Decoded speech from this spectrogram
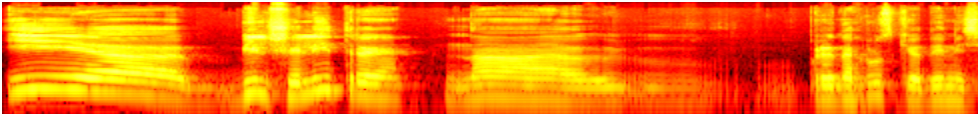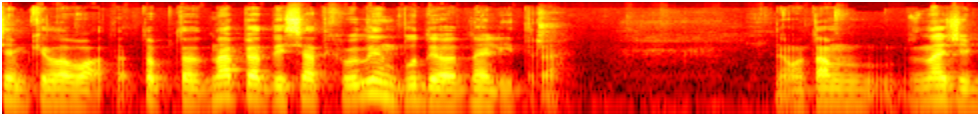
І е, більше літри на, при нагрузці 1,7 кВт. Тобто на 50 хвилин буде 1 літра. Ну, там, значить,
